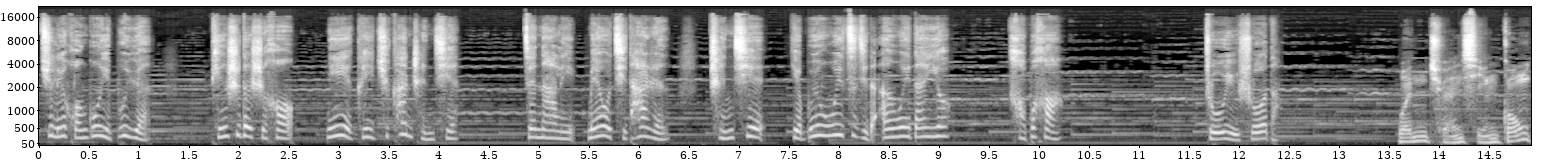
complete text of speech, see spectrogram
距离皇宫也不远，平时的时候您也可以去看臣妾，在那里没有其他人，臣妾也不用为自己的安危担忧，好不好？朱雨说道。温泉行宫，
